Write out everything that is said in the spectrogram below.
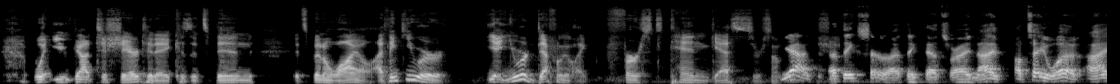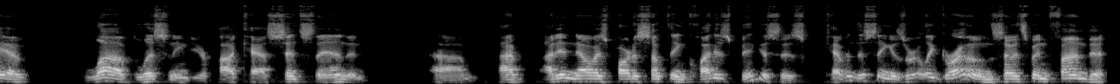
what you've got to share today because it's been it's been a while. I think you were yeah, you were definitely like first 10 guests or something. Yeah, I think so. I think that's right. And I I'll tell you what, I have loved listening to your podcast since then and um, I I didn't know I was part of something quite as big as this, Kevin. This thing has really grown, so it's been fun to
